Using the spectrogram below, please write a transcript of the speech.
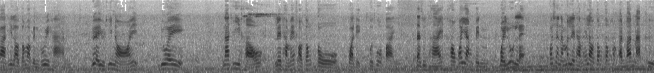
การที่เราต้องมาเป็นผู้บริหาร ด้วยอายุที่น้อยด้วยหน้าที่เขาเลยทำให้เขาต้องโตกว่าเด็กทั่วๆไป แต่สุดท้ายเขาก็ยังเป็นวัยรุ่นแหละ เพราะฉะนั้นมันเลยทำให้เราต้องต้องทำการบ้านหนักคือ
